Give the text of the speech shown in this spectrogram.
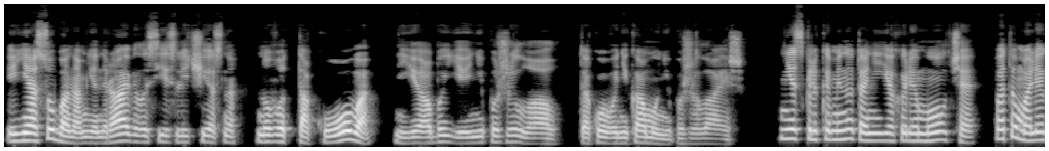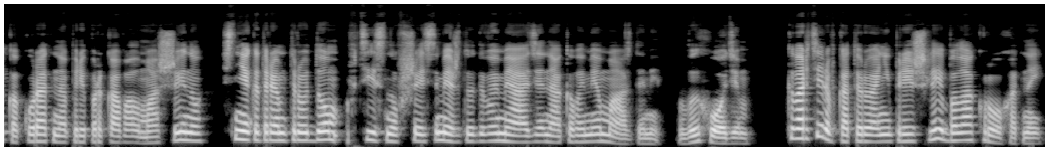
и не особо она мне нравилась, если честно, но вот такого я бы ей не пожелал. Такого никому не пожелаешь. Несколько минут они ехали молча, потом Олег аккуратно припарковал машину, с некоторым трудом втиснувшись между двумя одинаковыми Маздами. «Выходим». Квартира, в которую они пришли, была крохотной.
